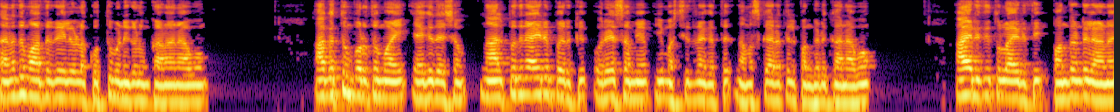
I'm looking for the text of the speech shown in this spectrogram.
തനത് മാതൃകയിലുള്ള കൊത്തുപണികളും കാണാനാവും. അകത്തും പുറത്തുമായി ഏകദേശം നാൽപ്പതിനായിരം പേർക്ക് ഒരേ സമയം ഈ മസ്ജിദിനകത്ത് നമസ്കാരത്തിൽ പങ്കെടുക്കാനാവും. ആയിരത്തി തൊള്ളായിരത്തി പന്ത്രണ്ടിലാണ്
